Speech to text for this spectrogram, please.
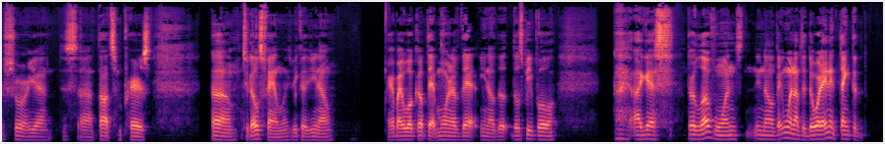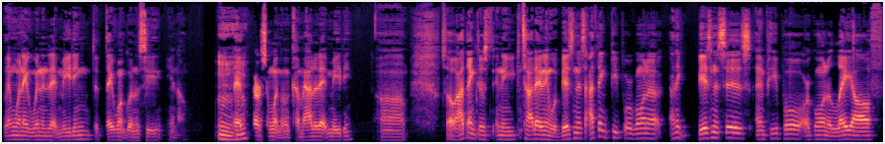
for sure. Yeah, just uh, thoughts and prayers um, to those families because you know everybody woke up that morning of that. You know, the, those people. I guess their loved ones. You know, they went out the door. They didn't think that then when they went into that meeting that they weren't going to see. You know, mm-hmm. that person wasn't going to come out of that meeting. Um, so I think there's, and then you can tie that in with business. I think people are going to, I think businesses and people are going to lay off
